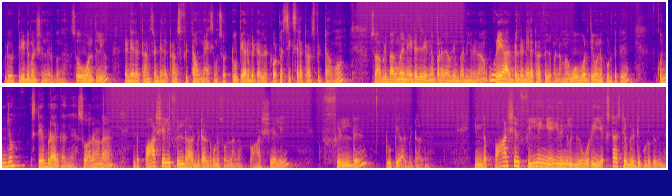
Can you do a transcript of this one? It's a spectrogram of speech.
இப்படி ஒரு த்ரீ டிமென்ஷனில் இருக்குங்க. ஸோ ஒவ்வொன்றுலேயும் ரெண்டு எலக்ட்ரான்ஸ் ரெண்டு எலக்ட்ரான்ஸ் ஃபிட் ஆகும் மேக்ஸிமம் ஸோ டூ பி ஆர்பிட்டலில் டோட்டலாக சிக்ஸ் எலக்ட்ரான்ஸ் ஃபிட் ஆகும். ஸோ அப்படி பார்க்கும்போது நைட்ரஜன் என்ன பண்ணுது அப்படின்னு பார்த்தீங்கன்னா ஒரே ஆர்பிட்டல் ரெண்டு எலக்ட்ரான் ஃபில் பண்ணாமல் ஒவ்வொன்றுத்தையும் ஒன்று கொடுத்துட்டு கொஞ்சம் ஸ்டேபிளாக இருக்காங்க. ஸோ அதனால் இதை பார்ஷியலி ஃபில்டு ஆர்பிட்டால் இருக்குன்னு சொல்லலாங்க partially filled two p orbital இந்த பார்ஷியல் ஃபில்லிங்கே இதுங்களுக்கு ஒரு எக்ஸ்ட்ரா ஸ்டெபிலிட்டி கொடுக்குதுங்க.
